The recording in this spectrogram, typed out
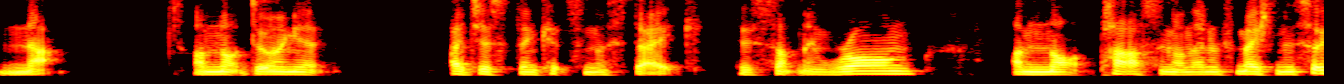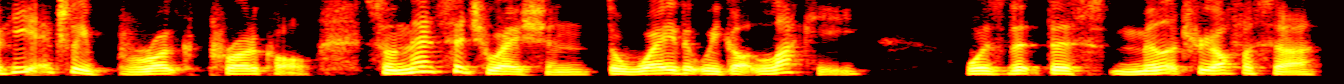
nah, I'm not doing it. I just think it's a mistake. There's something wrong. I'm not passing on that information. And so he actually broke protocol. So in that situation, the way that we got lucky was that this military officer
